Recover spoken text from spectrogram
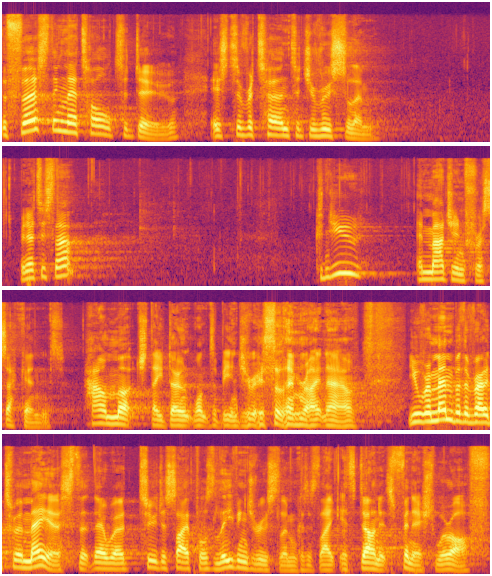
The first thing they're told to do is to return to Jerusalem. You notice that? Can you imagine for a second how much they don't want to be in Jerusalem right now? You remember the road to Emmaus that there were two disciples leaving Jerusalem because it's like, it's done, it's finished, we're off.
